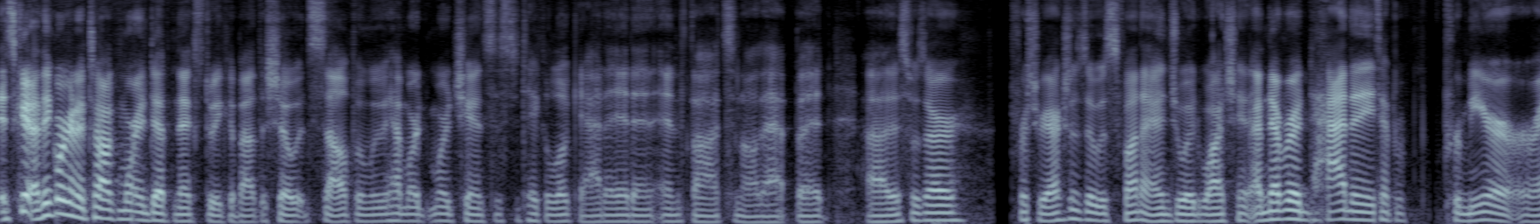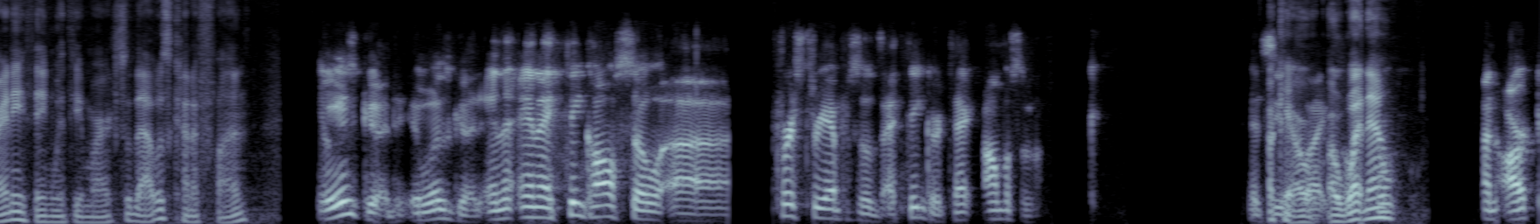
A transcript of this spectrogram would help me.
it's good. I think we're going to talk more in depth next week about the show itself, and we have more more chances to take a look at it and, and thoughts and all that. But uh, this was our first reactions. It was fun. I enjoyed watching. it. I've never had any type of premiere or anything with you, Mark, so that was kind of fun. It was good. It was good, and and I think also uh first three episodes I think are tech almost an arc. It Okay, or- like or what now? An arc.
